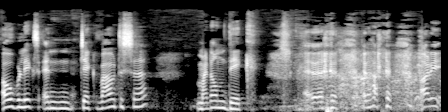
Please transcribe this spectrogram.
Obelix en Jack Woutersen, maar dan dik. en Harry,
